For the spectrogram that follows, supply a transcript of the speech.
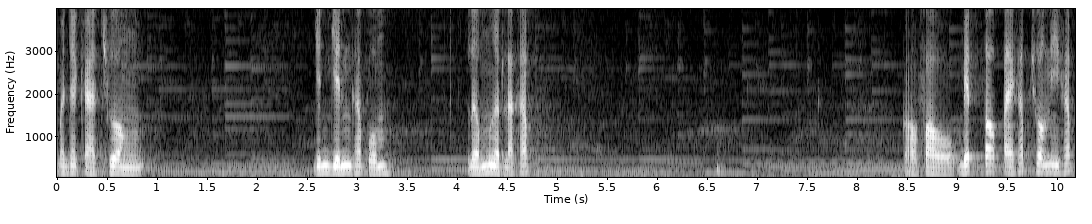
บรรยากาศช่วง เย็นๆครับผม เริ่มมืดแล้วครับ ก็เฝ้าเบ็ดต่อไปครับช่วงนี้ครับ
